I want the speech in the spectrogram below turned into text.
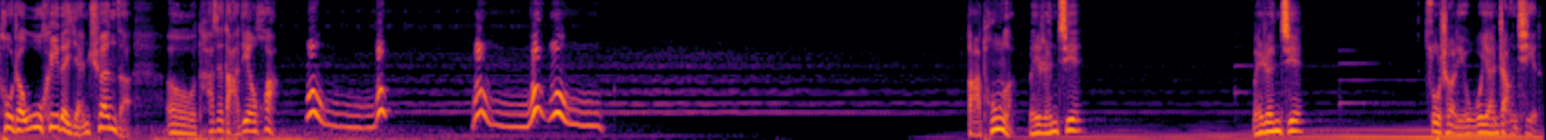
透着乌黑的眼圈子。哦，他在打电话。打通了，没人接，没人接。宿舍里乌烟瘴气的。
